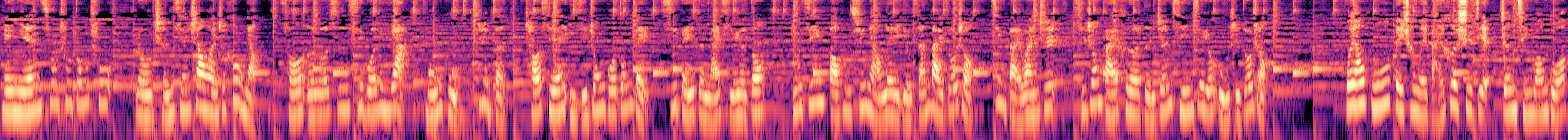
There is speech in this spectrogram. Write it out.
每年秋初冬初，有成千上万只候鸟从俄罗斯、西伯利亚、蒙古、日本、朝鲜以及中国东北、西北等来此越冬。如今，保护区鸟类有三百多种，近百万只，其中白鹤等珍禽就有五十多种。鄱阳湖被称为“白鹤世界”、“真情王国”。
